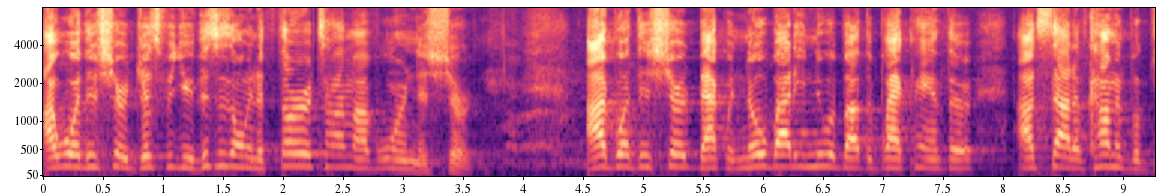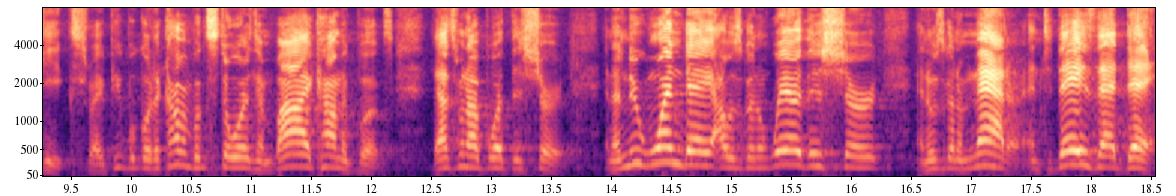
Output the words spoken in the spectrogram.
I wore this shirt just for you. This is only the third time I've worn this shirt. I bought this shirt back when nobody knew about the Black Panther outside of comic book geeks, right? People go to comic book stores and buy comic books. That's when I bought this shirt. And I knew one day I was gonna wear this shirt and it was gonna matter. And today is that day.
